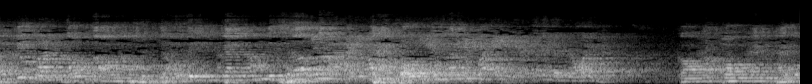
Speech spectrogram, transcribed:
ở trước mình. Cậu tàu xin dậu đi canh lắm đi sớm đó cán bộ cũng lắm. Còn đó con em phải cô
